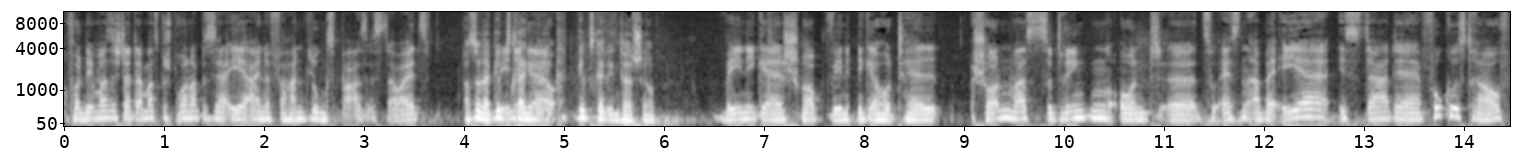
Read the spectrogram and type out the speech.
von dem, was ich da damals besprochen habe, ist ja eher eine Verhandlungsbasis. Da war jetzt Achso, da gibt's kein, Weniger- gibt's kein Intershop. Weniger Shop, weniger Hotel, schon was zu trinken und äh, zu essen, aber eher ist da der Fokus drauf,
